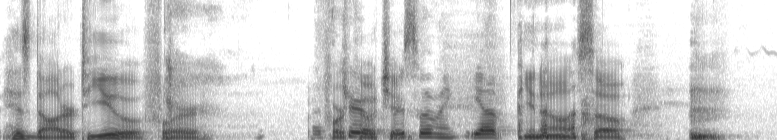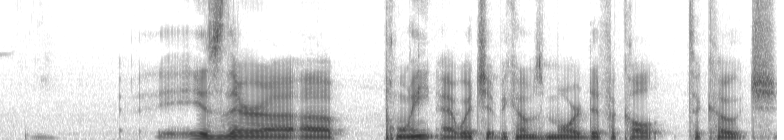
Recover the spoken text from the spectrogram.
his daughter to you for for True, coaching. For swimming. Yep. you know, so is there a, a point at which it becomes more difficult to coach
